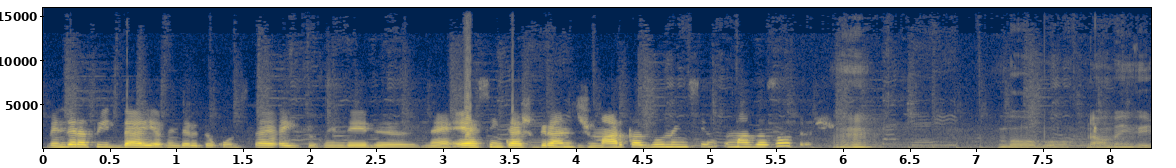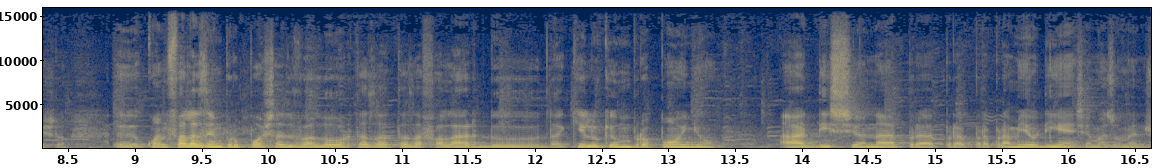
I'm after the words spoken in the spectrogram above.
vender a tua ideia, vender o teu conceito, vender. Né? É assim que as grandes marcas unem-se umas às outras. Uhum. Boa, boa. Não, bem visto. Eh, quando falas em proposta de valor, estás a, estás a falar do, daquilo que eu me proponho a adicionar para a minha audiência, mais ou menos?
